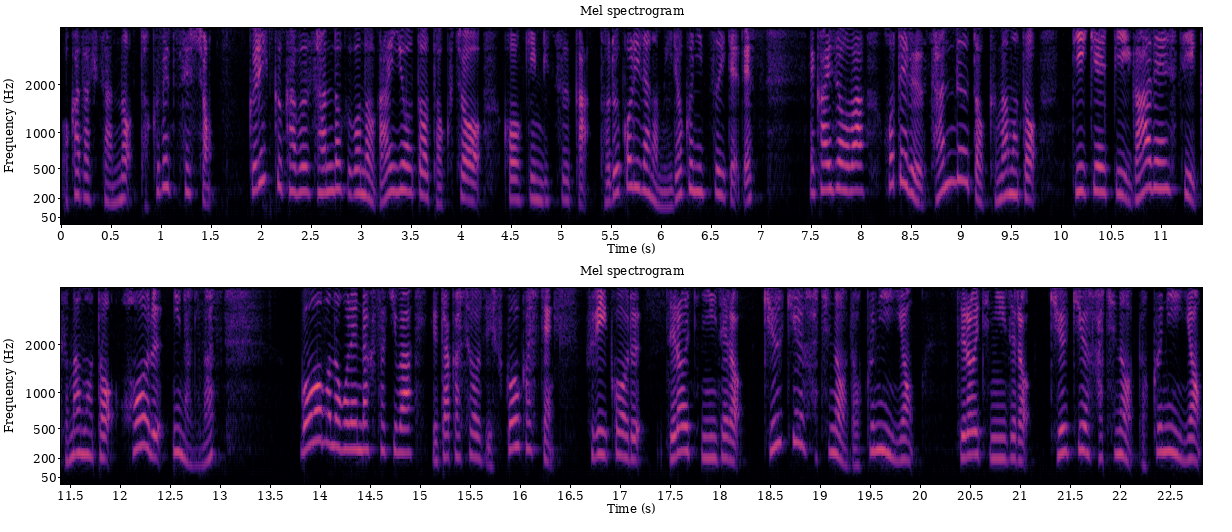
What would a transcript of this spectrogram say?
岡崎さんの特別セッション。クリック株365の概要と特徴、高金利通貨トルコリラの魅力についてです。会場はホテルサンルート熊本、TKP ガーデンシティ熊本ホールになります。ご応募のご連絡先は、豊か商事福岡支店、フリーコール0120-998-624、0120-998-624。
